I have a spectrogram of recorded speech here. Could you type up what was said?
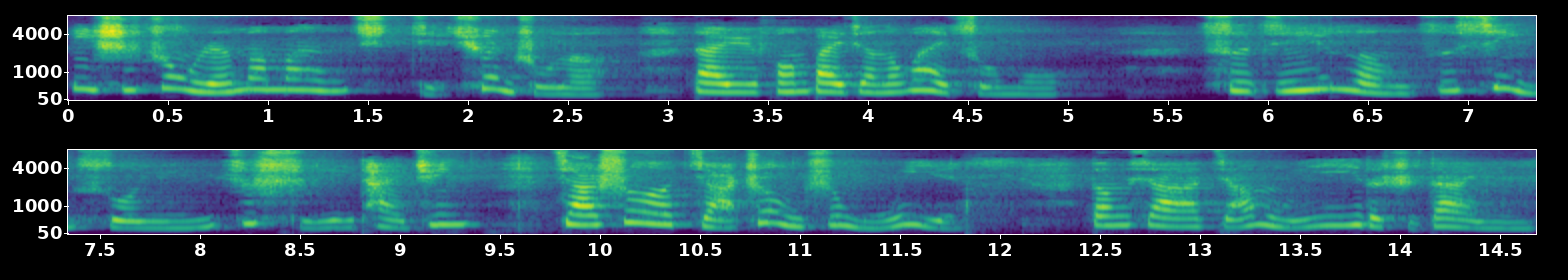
一时众人慢慢解劝住了，黛玉方拜见了外祖母。此即冷自信所云之实力太君，假设贾政之母也。当下贾母一一的指黛玉：“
